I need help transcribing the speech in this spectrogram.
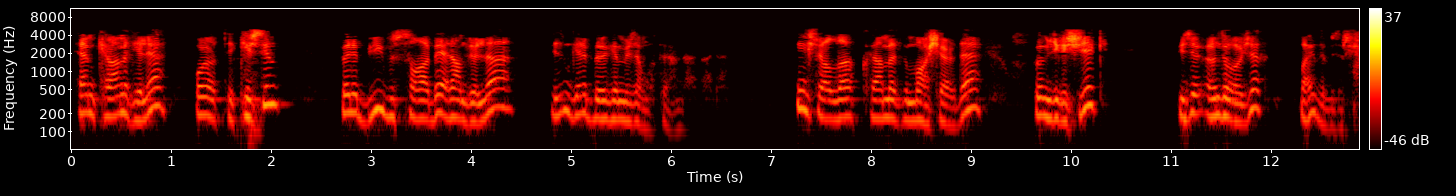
hem keramet ile orada kesin böyle büyük bir sahabe elhamdülillah bizim gene bölgemizde muhtemelen böyle. İnşallah kıyamet mahşerde önce geçecek bize önde olacak. Bayık bize şey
